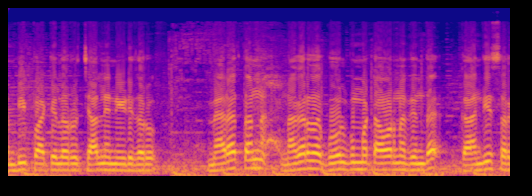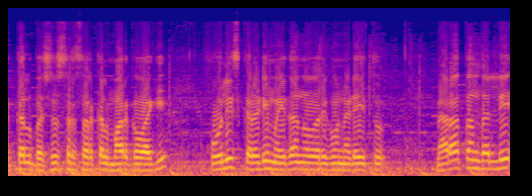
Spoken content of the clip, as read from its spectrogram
ಎಂ ಬಿ ಪಾಟೀಲರು ಚಾಲನೆ ನೀಡಿದರು. ಮ್ಯಾರಥಾನ್ ನಗರದ ಗೋಲ್ಗುಮ್ಮಟ್ ಆವರಣದಿಂದ ಗಾಂಧಿ ಸರ್ಕಲ್, ಬಸವೇಶ್ವರ ಸರ್ಕಲ್ ಮಾರ್ಗವಾಗಿ ಪೊಲೀಸ್ ಕರಡಿ ಮೈದಾನದವರೆಗೂ ನಡೆಯಿತು. ಮ್ಯಾರಥಾನ್ದಲ್ಲಿ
